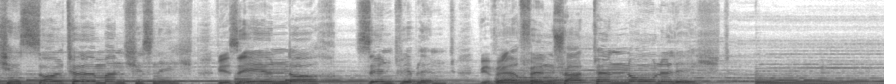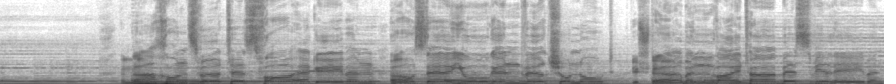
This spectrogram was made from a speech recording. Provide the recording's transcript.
Manches sollte, manches nicht. Wir sehen doch, sind wir blind. Wir werfen Schatten ohne Licht. Nach uns wird es vorher geben, aus der Jugend wird schon Not. Wir sterben weiter, bis wir leben,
